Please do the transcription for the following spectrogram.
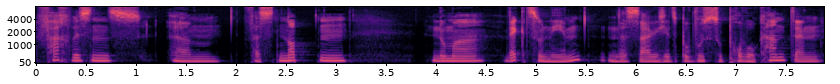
Fachwissens ähm, versnobten Nummer wegzunehmen. Und das sage ich jetzt bewusst so provokant, denn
